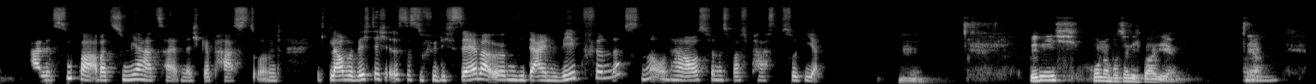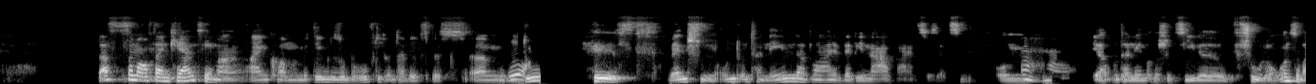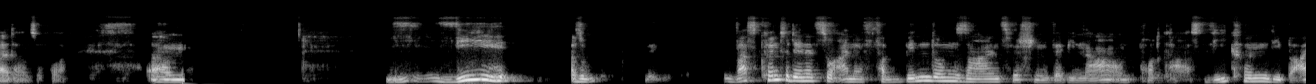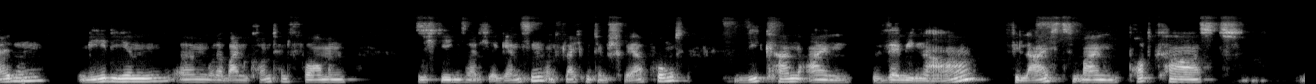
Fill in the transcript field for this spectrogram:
alles super, aber zu mir hat es halt nicht gepasst. Und ich glaube, wichtig ist, dass du für dich selber irgendwie deinen Weg findest ne, und herausfindest, was passt zu dir. Mhm. Bin ich hundertprozentig bei dir. Ja. Lass uns mal auf dein Kernthema einkommen, mit dem du so beruflich unterwegs bist. Ähm, ja. Du hilfst Menschen und Unternehmen dabei, Webinare einzusetzen, um ja, unternehmerische Ziele, Schulung und so weiter und so fort. Ähm, wie, also, was könnte denn jetzt so eine Verbindung sein zwischen Webinar und Podcast? Wie können die beiden Medien ähm, oder beiden Contentformen sich gegenseitig ergänzen und vielleicht mit dem Schwerpunkt, wie kann ein Webinar vielleicht meinen Podcast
